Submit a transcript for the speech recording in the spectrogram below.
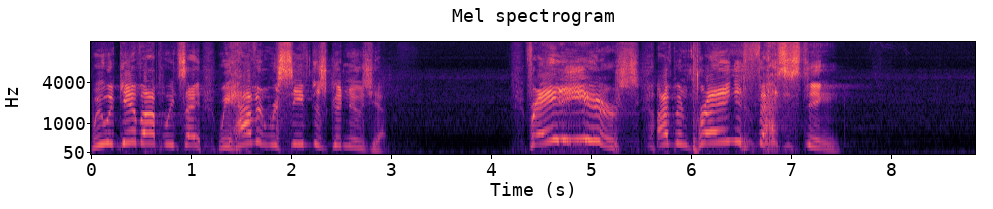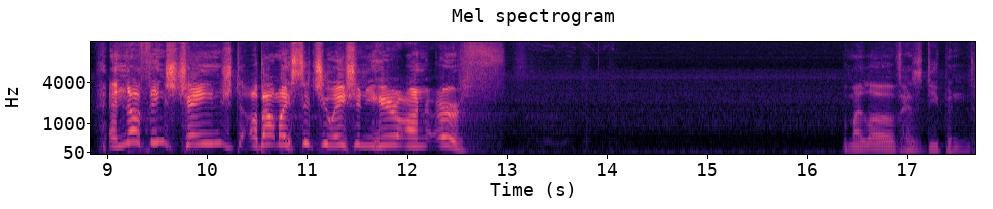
We would give up. We'd say, We haven't received this good news yet. For 80 years, I've been praying and fasting. And nothing's changed about my situation here on earth. But my love has deepened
